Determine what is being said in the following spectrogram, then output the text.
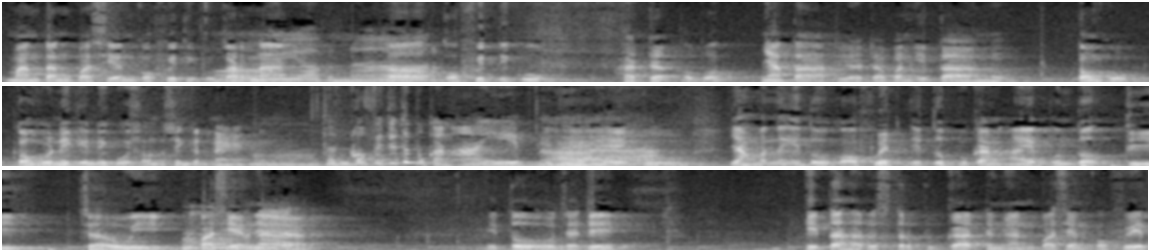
mantan pasien covid itu Oh, karena iya, benar. eh, covid itu ada apa nyata di hadapan kita no. Tonggo tonggo niki niku sono sing kena Hmm, dan COVID itu bukan aib gitu Nah, ya. itu. Yang penting itu COVID itu bukan aib untuk dijauhi Mm-mm, pasiennya benar. ya. Itu. Jadi kita harus terbuka dengan pasien COVID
